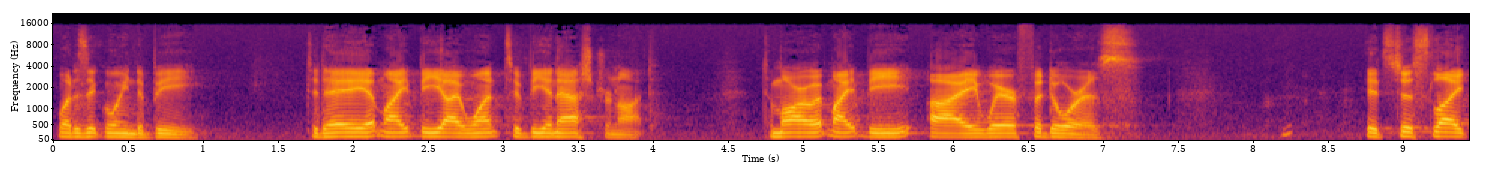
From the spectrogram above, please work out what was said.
What is it going to be? Today it might be I want to be an astronaut. Tomorrow it might be I wear fedoras. It's just like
